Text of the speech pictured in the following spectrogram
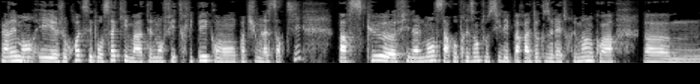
carrément. Et je crois que c'est pour ça qu'il m'a tellement fait triper quand, quand tu me l'as sorti, parce que euh, finalement, ça représente aussi les paradoxes de l'être humain, quoi. Euh,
